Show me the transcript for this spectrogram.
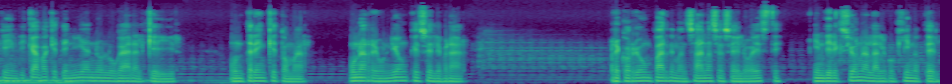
que indicaba que tenían un lugar al que ir, un tren que tomar, una reunión que celebrar. Recorrió un par de manzanas hacia el oeste, en dirección al Algoquín Hotel,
